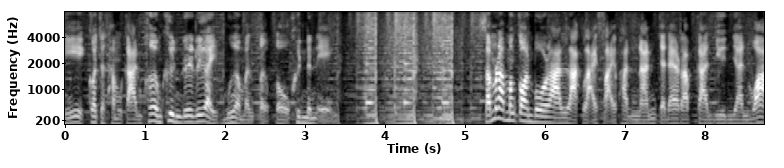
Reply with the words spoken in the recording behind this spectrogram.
นี้ก็จะทำการเพิ่มขึ้นเรื่อยๆ เมื่อมันเติบโตขึ้นนั่นเองสำหรับมังกรโบราณหลากหลายสายพันธุ์นั้น จะได้รับการยืนยันว่า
